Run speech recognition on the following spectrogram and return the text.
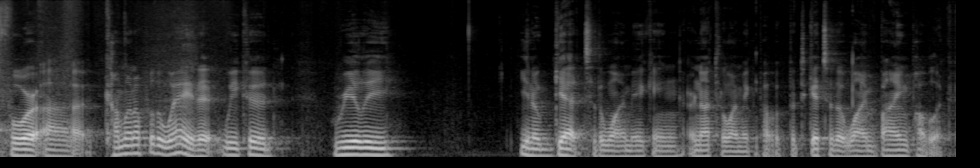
for uh, coming up with a way that we could really, you know, get to the winemaking, or not to the winemaking public, but to get to the wine buying public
